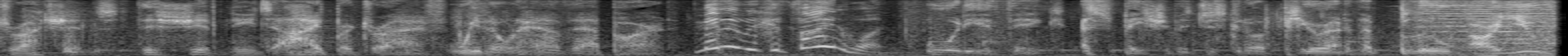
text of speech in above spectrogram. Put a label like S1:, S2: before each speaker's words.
S1: instructions. This ship needs a hyperdrive. We don't have that part.
S2: Maybe we could find one.
S1: What do you think? A spaceship is just gonna appear out of the blue?
S3: Are you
